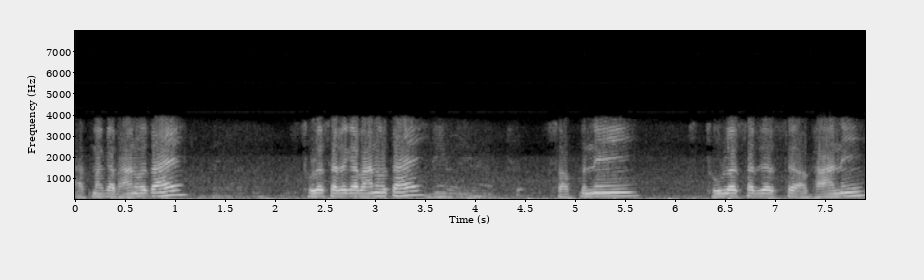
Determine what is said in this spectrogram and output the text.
आत्मा का भान होता है? स्थूल शरीर का भान होता है? स्वप्ने स्थूल शरीर से अभाने,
